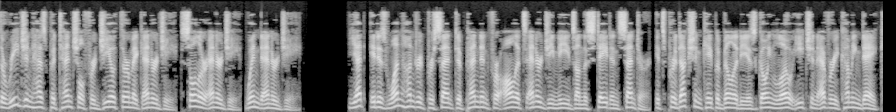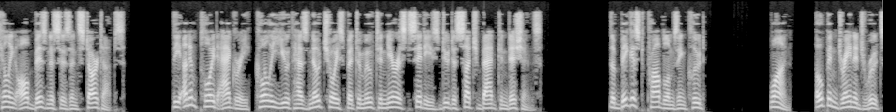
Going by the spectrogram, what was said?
The region has potential for geothermic energy, solar energy, wind energy. Yet, it is 100% dependent for all its energy needs on the state and center. Its production capability is going low each and every coming day, killing all businesses and startups. The unemployed agri, Koli youth has no choice but to move to nearest cities due to such bad conditions. The biggest problems include 1. Open drainage routes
